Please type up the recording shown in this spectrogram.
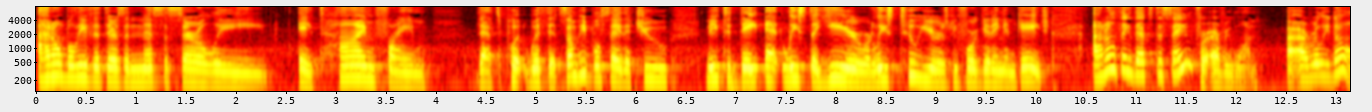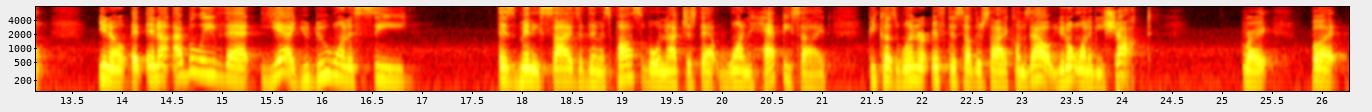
i don't believe that there's a necessarily a time frame that's put with it. Some people say that you need to date at least a year or at least two years before getting engaged. I don't think that's the same for everyone. I, I really don't. You know, and, and I, I believe that, yeah, you do want to see as many sides of them as possible and not just that one happy side because when or if this other side comes out, you don't want to be shocked, right? But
